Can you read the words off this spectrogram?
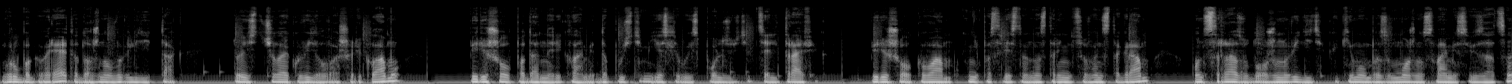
Грубо говоря, это должно выглядеть так. То есть человек увидел вашу рекламу, перешел по данной рекламе, допустим, если вы используете цель трафик, перешел к вам непосредственно на страницу в Instagram, он сразу должен увидеть, каким образом можно с вами связаться.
